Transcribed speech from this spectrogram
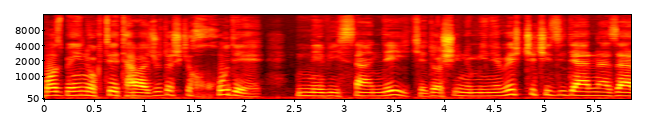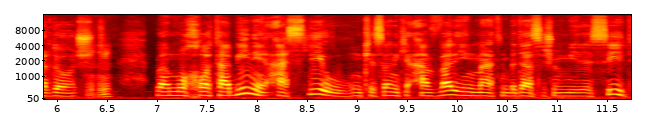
باز به این نکته توجه داشت که خود نویسنده ای که داشت اینو مینوشت چه چیزی در نظر داشت؟ و مخاطبین اصلی او اون کسانی که اول این متن به دستشون می‌رسید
